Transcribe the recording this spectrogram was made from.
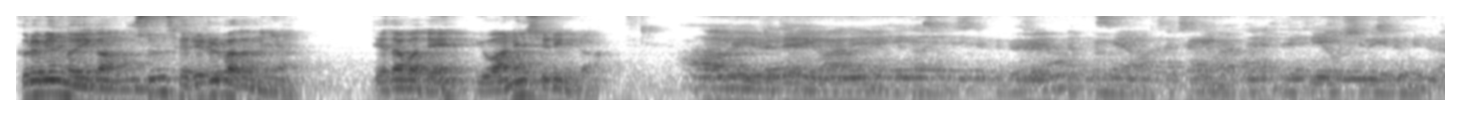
그러면 너희가 무슨 세례를 받았느냐? 대답하되 요한의 세례니라. 바울이 이르되 요한의 깨닫은 세례를 베풀며 세상에 말하되 내 뒤에 오시는 이름이라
